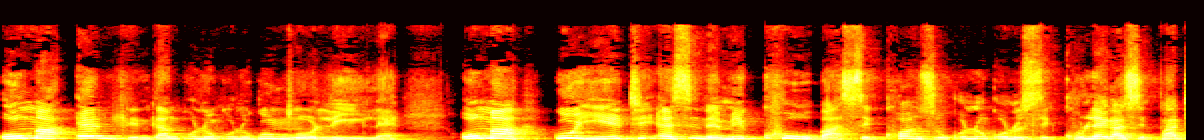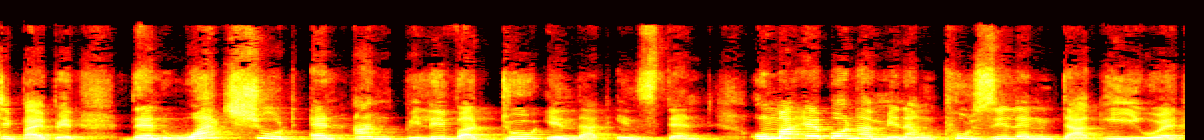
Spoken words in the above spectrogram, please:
Uma endlini kaNkuluNkulu kungcolile uma kuyithi esinemikhuba sikhonza uNkulunkulu sikhuleka siphatha iBhayibheli then what should an unbeliever do in that instant? Uma ebona mina ngiphuzile ngidakiwe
